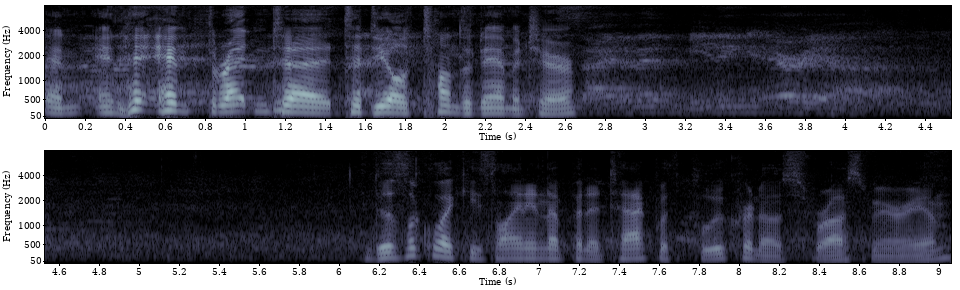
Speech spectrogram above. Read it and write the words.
and, and, and threaten to, to deal tons of damage here. It does look like he's lining up an attack with Polukranos, Ross Merriam.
